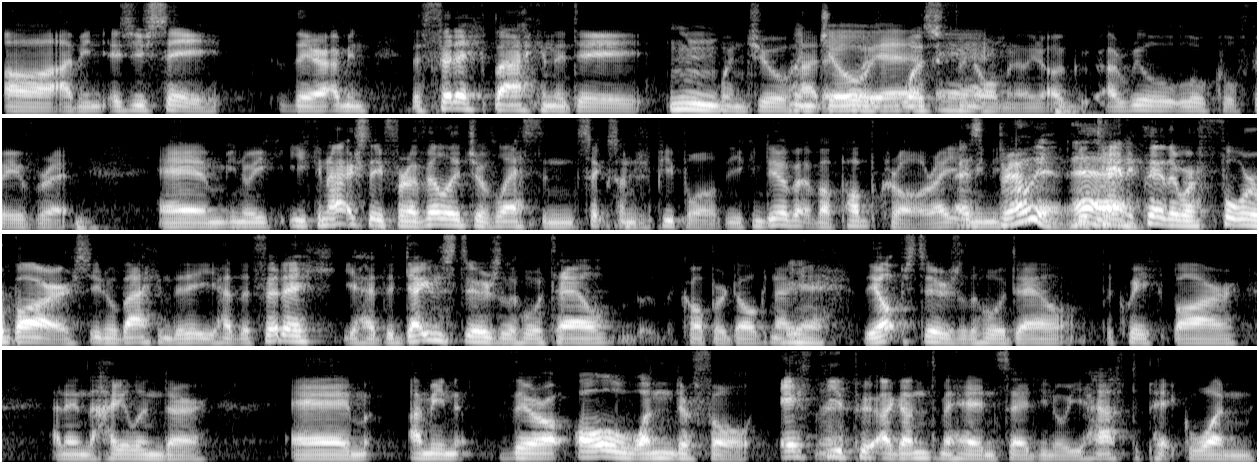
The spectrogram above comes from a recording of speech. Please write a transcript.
Uh, I mean, as you say, there. I mean, the Fiddich back in the day when Joe When had Joe, it was, yeah. was Yeah. phenomenal. You know, a, a real local favourite. Um, you know, you, you can actually for a village of less than 600 people, you can do a bit of a pub crawl, right? It's I mean, brilliant, you- yeah. Technically, there were four bars. You know, back in the day, you had the Fiddich, you had the downstairs of the hotel, the, the Copper Dog now, Yeah. the upstairs of the hotel, the Quaich Bar, and then the Highlander. Um, I mean, they're all wonderful. If you put a gun to my head and said, you know, you have to pick one,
